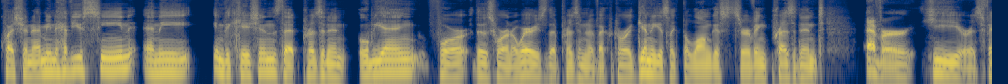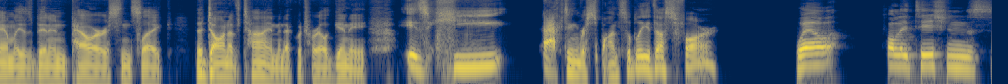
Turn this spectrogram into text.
question, I mean, have you seen any indications that President Obiang, for those who aren't aware, he's the president of Equatorial Guinea, is like the longest serving president ever. He or his family has been in power since like the dawn of time in Equatorial Guinea. Is he acting responsibly thus far? Well, politicians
